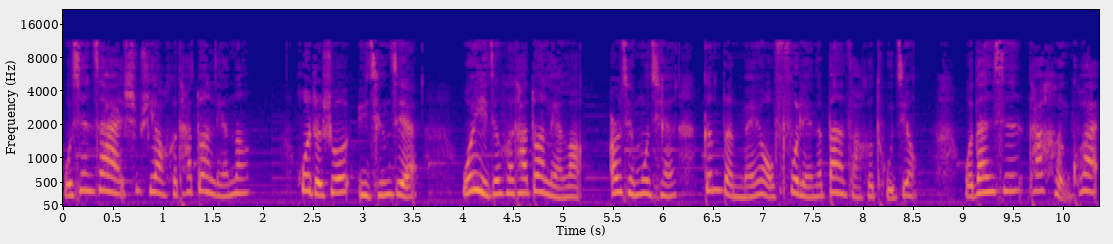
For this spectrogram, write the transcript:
我现在是不是要和他断联呢？”或者说：“雨晴姐，我已经和他断联了，而且目前根本没有复联的办法和途径，我担心他很快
